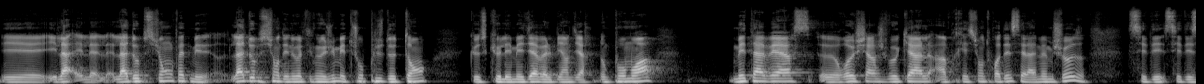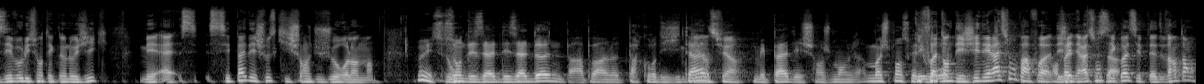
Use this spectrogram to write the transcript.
et, et la- et la- l'adoption en fait, mais l'adoption des nouvelles technologies met toujours plus de temps que ce que les médias veulent bien dire. Donc pour moi, métaverse, euh, recherche vocale, impression 3D, c'est la même chose. C'est des, des évolutions technologiques, mais euh, c'est- pas des choses qui changent du jour au lendemain. Oui, ce Donc- sont des, add-ons par rapport à notre parcours digital, Bien sûr. mais pas des changements. Moi, je pense que Il faut gros- attendre des générations parfois. En des fait, générations, c'est quoi? C'est peut-être 20 ans.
